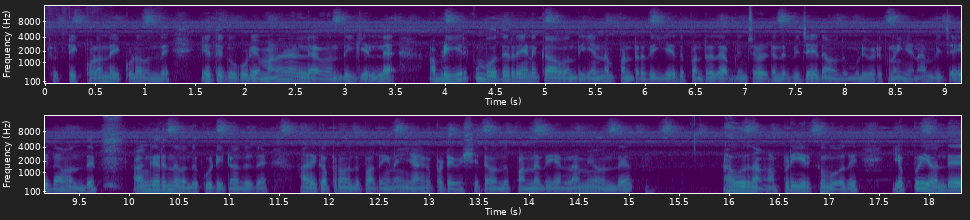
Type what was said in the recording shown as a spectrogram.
சுட்டி குழந்தை கூட வந்து ஏற்றுக்கக்கூடிய மனநிலை வந்து இல்லை. அப்படி இருக்கும்போது ரேணுகா வந்து என்ன பண்ணுறது ஏது பண்ணுறது அப்படின்னு சொல்லிட்டு வந்து விஜய் தான் வந்து முடிவெடுக்கணும். ஏன்னா விஜய் தான் வந்து அங்கேருந்து வந்து கூட்டிகிட்டு வந்தது. அதுக்கப்புறம் வந்து பார்த்திங்கன்னா ஏகப்பட்ட விஷயத்த வந்து பண்ணது எல்லாமே வந்து அவர் தான் அப்படி இருக்கும்போது எப்படி வந்து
